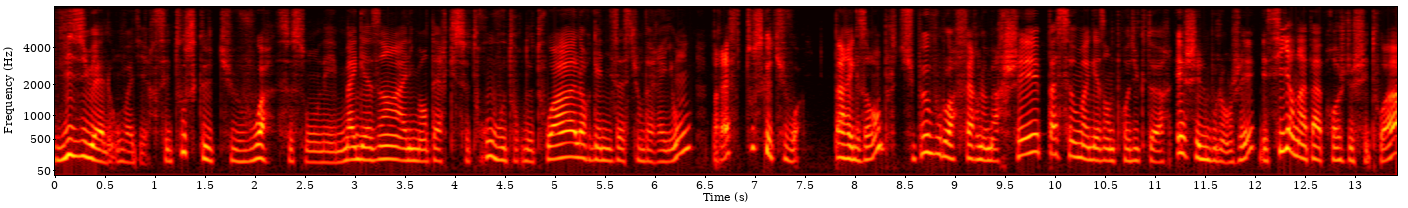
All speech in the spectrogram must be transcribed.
visuel, on va dire. C'est tout ce que tu vois. Ce sont les magasins alimentaires qui se trouvent autour de toi, l'organisation des rayons, bref, tout ce que tu vois. Par exemple, tu peux vouloir faire le marché, passer au magasin de producteur et chez le boulanger, mais s'il n'y en a pas proche de chez toi,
